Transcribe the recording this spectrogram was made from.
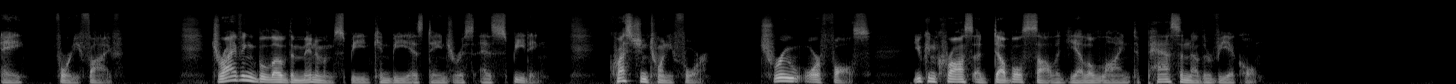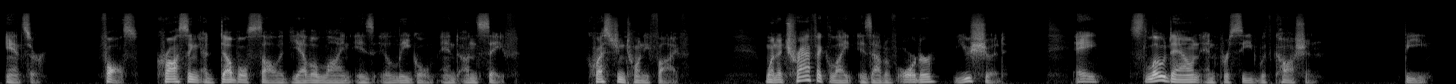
A. 45. Driving below the minimum speed can be as dangerous as speeding. Question 24. True or false? You can cross a double solid yellow line to pass another vehicle. Answer. False. Crossing a double solid yellow line is illegal and unsafe. Question 25. When a traffic light is out of order, you should A. Slow down and proceed with caution. B.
